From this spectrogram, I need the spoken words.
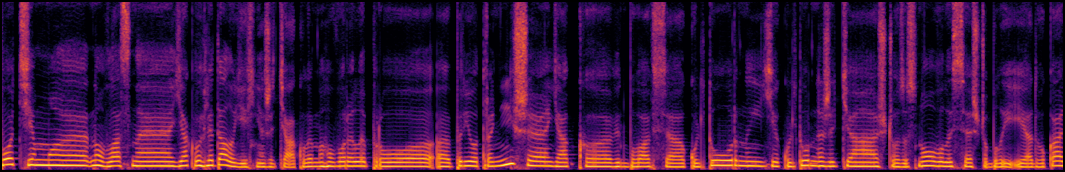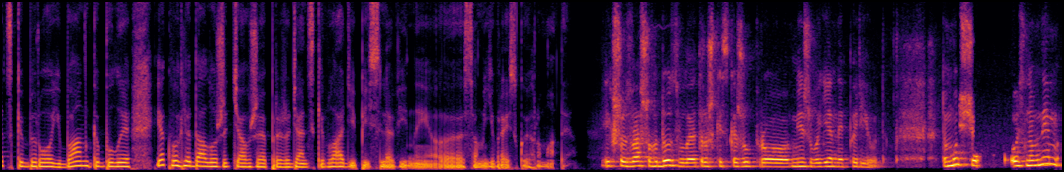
потім, е, ну, власне, як виглядало їхнє життя? Коли ми говорили про період раніше, як відбувався культурний, культурне життя, що засновувалося, що були і адвокатське бюро, і банки були. Як виглядало життя вже при радянській владі після війни саме єврейської громади? Якщо з вашого дозволу, я трошки скажу про міжвоєнний період. Тому що основним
